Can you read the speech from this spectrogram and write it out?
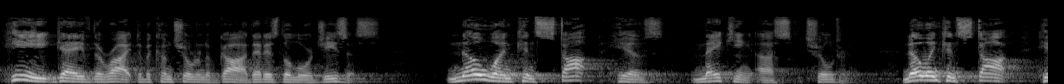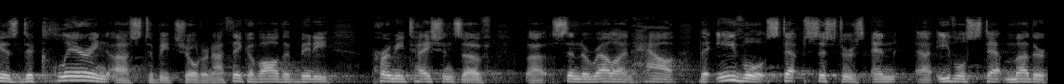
He gave the right to become children of God, that is the Lord Jesus. No one can stop His making us children. No one can stop His declaring us to be children. I think of all the many permutations of uh, Cinderella and how the evil stepsisters and uh, evil stepmother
